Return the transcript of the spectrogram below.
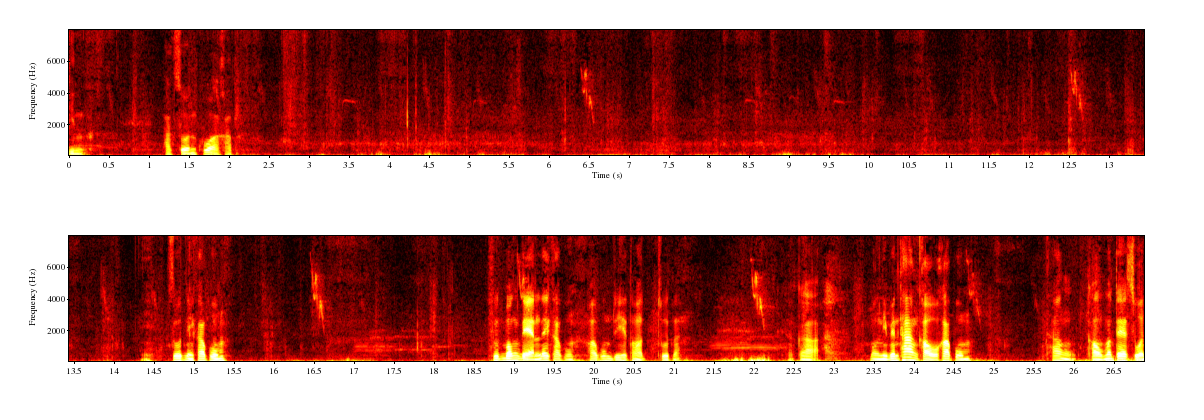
กินพักสวนครัวครับสูตรนี่ครับผมสูตรบองแดนเลยครับผมพาพุ่มจีเฮ็ดหอดสูตรนั่นแล้วก็หมองนี้เป็นทางเขาครับผมทางเขามันแต่สวน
